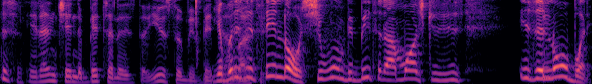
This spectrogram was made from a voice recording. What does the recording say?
listen. It doesn't change the bitterness though. You used to be bitter. Yeah, but it's the it. thing though. She won't be beaten that much because he's, he's a nobody.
